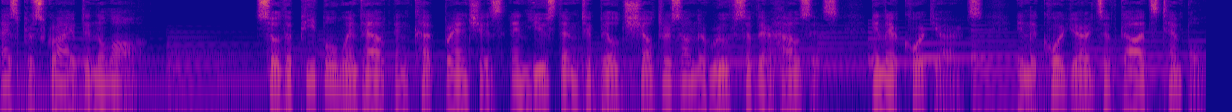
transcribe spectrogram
as prescribed in the law. So the people went out and cut branches and used them to build shelters on the roofs of their houses, in their courtyards, in the courtyards of God's temple,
